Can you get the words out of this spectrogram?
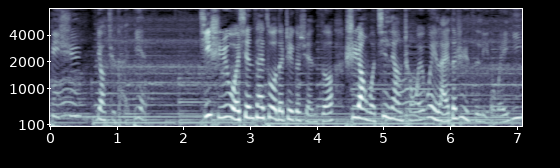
必须要去改变。其实我现在做的这个选择，是让我尽量成为未来的日子里的唯一。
